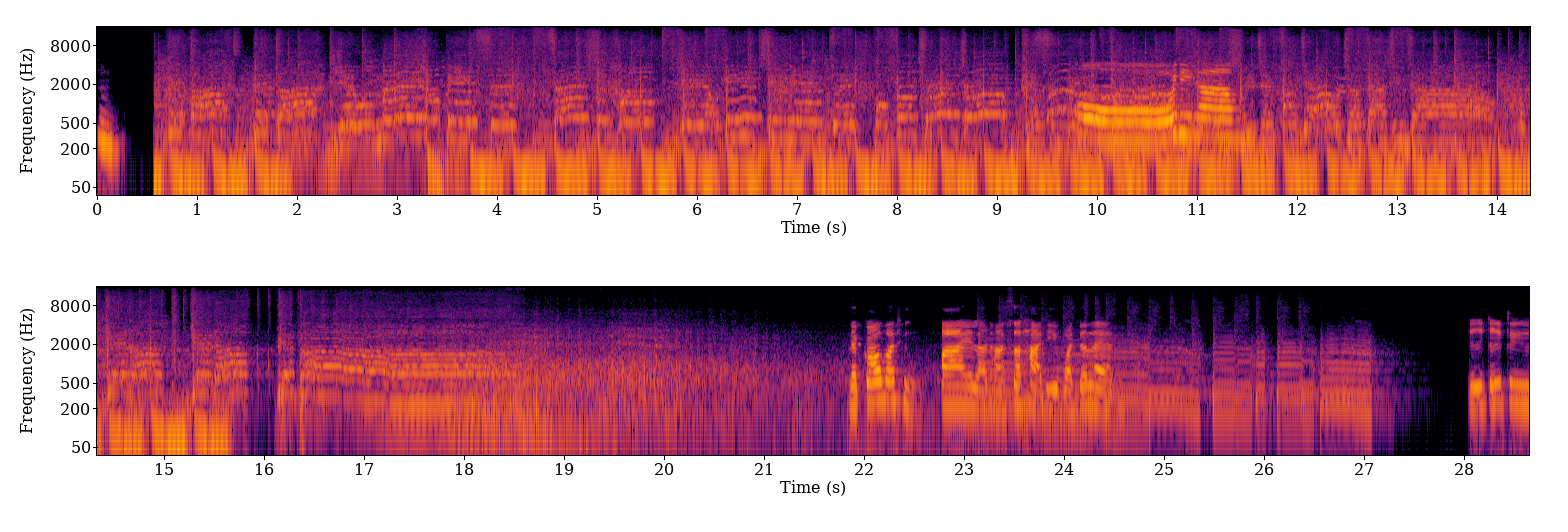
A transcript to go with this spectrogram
อืม โอ้ดีงามแล้วก็มาถึงป้ายแล้วนะคะ สถานีวันเดอร์แลนด์ตือตือตือ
